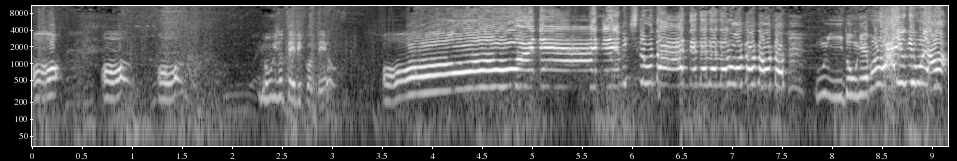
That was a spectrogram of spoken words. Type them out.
어어? 어어? 어어? 여기서 때릴 건데요? 어어 안돼 안돼. 미친놈다 안돼 나나 나나 나나 나나 이동해버려. 아 여기 뭐야?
